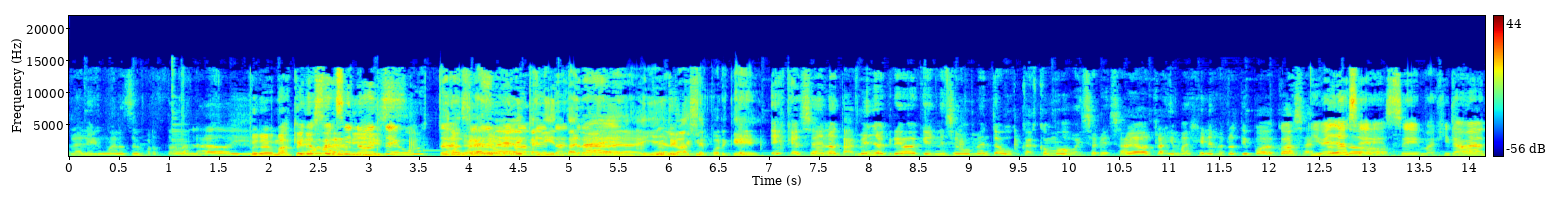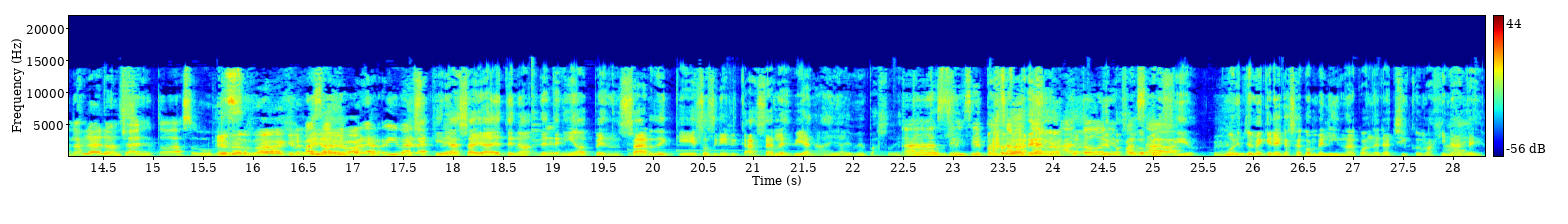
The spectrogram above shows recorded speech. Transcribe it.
la lengua, no sé, por todos lados y... Pero además que Pero no más si no sentís. te gusta. Pero claro, no le calienta nada, ella No te- lo hace porque... Es que, o sea, no, también yo creo que en ese momento buscas como visualizar otras imágenes, otro tipo de cosas. Y ella estando- se, se imaginaba las Claro, conchas de todas sus. Es verdad que las veía pasando por debajo. arriba. Ni la- siquiera de- se a pensar de que eso significaba ser lesbiana. Ay, ay, me pasó esto. Ah, entonces, sí, sí, me pasó algo parecido. a- a todos me pasó algo pasaba. parecido. Bueno, yo me quería casar con Belinda cuando era chico, imagínate.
